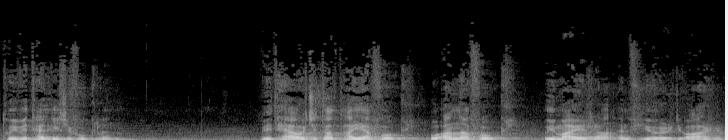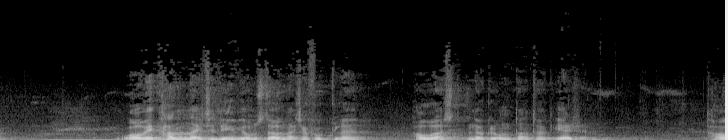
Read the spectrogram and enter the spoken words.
tog vi telli ikkje fuglun. Vi har ikke talt heiafugl og anna fugl i meira enn 40 år. Og vi kanna ikke liv i omstøvna kja fugle, hauast nøkker undantøk er. Tå,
